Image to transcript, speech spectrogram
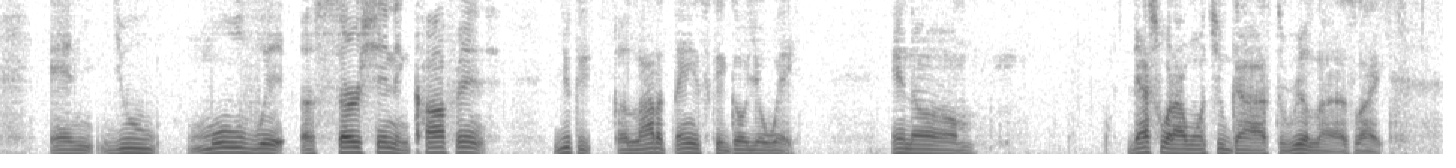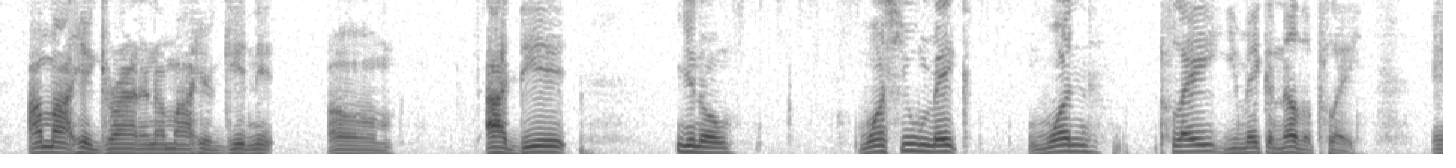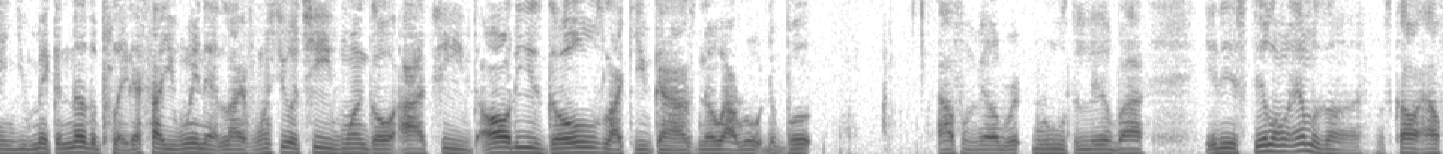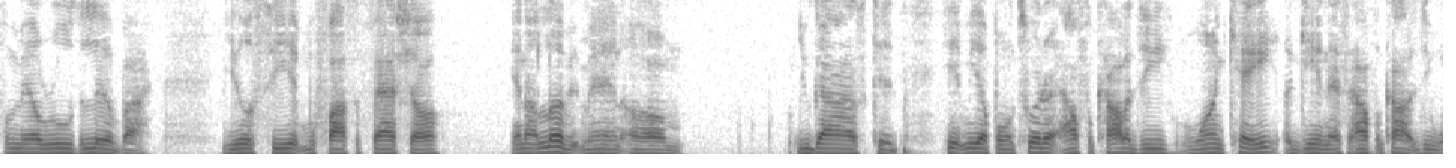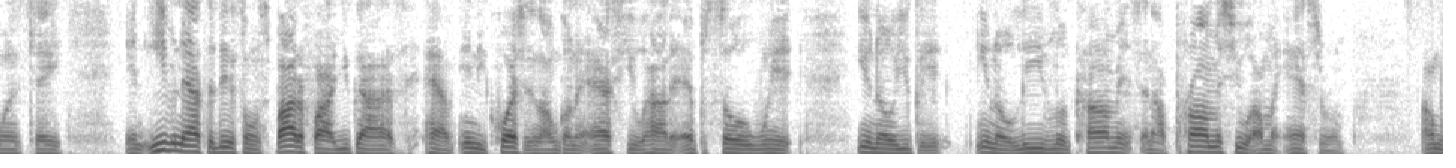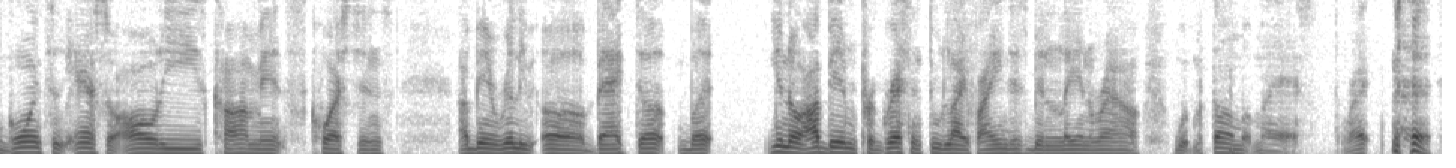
and you move with assertion and confidence, you could a lot of things could go your way, and um, that's what I want you guys to realize. Like I'm out here grinding. I'm out here getting it. Um, I did, you know, once you make one play, you make another play. And you make another play. That's how you win that life. Once you achieve one goal, I achieved all these goals. Like you guys know, I wrote the book, Alpha Male Rules to Live By. It is still on Amazon. It's called Alpha Male Rules to Live By. You'll see it, Mufasa Fatshaw. And I love it, man. Um, you guys could hit me up on Twitter, Alphacology1K. Again, that's Alphacology1K. And even after this on Spotify, you guys have any questions, I'm going to ask you how the episode went. You know, you could, you know, leave little comments, and I promise you I'm going to answer them. I'm going to answer all these comments, questions. I've been really uh backed up, but you know, I've been progressing through life. I ain't just been laying around with my thumb up my ass, right?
